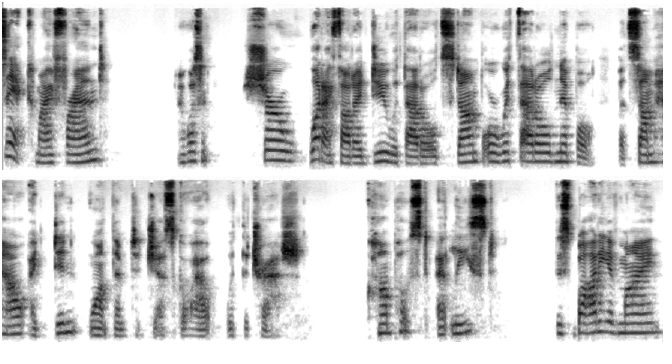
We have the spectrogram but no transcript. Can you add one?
sick, my friend. I wasn't sure what I thought I'd do with that old stump or with that old nipple, but somehow I didn't want them to just go out with the trash. Compost, at least? This body of mine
